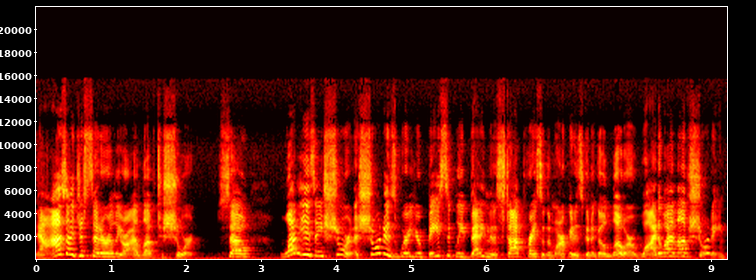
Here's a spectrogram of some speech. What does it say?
Now, as I just said earlier, I love to short. So what is a short? A short is where you're basically betting that a stock price of the market is going to go lower. Why do I love shorting?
